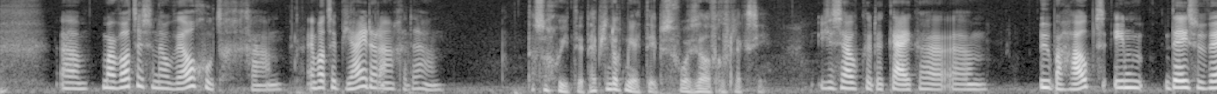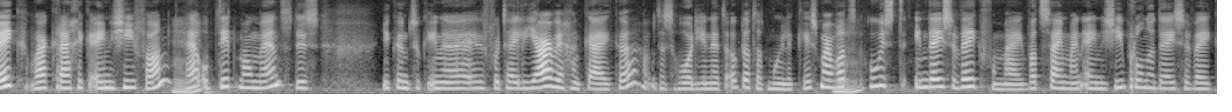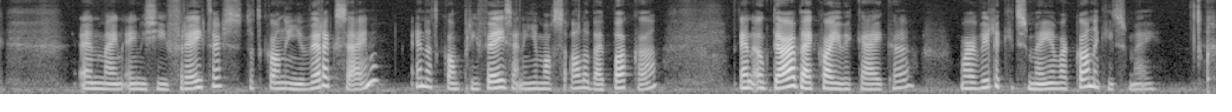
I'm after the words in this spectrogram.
Ehm, maar wat is er nou wel goed gegaan? En wat heb jij daaraan gedaan? Dat is een goede tip. Heb je nog meer tips voor zelfreflectie? Je zou kunnen kijken, ehm, überhaupt in deze week, waar krijg ik energie van? Mhm. Hè, op dit moment. Dus je kunt natuurlijk in, eh, voor het hele jaar weer gaan kijken. Dus hoorde je net ook dat dat moeilijk is. Maar wat, Mhm. hoe is het in deze week voor mij? Wat zijn mijn energiebronnen deze week? En mijn energievreters? Dat kan in je werk zijn en dat kan privé zijn. En je mag ze allebei pakken. En ook daarbij kan je weer kijken, waar wil ik iets mee en waar kan ik iets mee?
